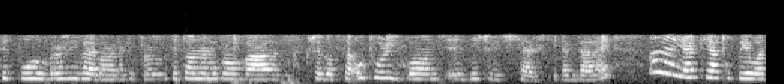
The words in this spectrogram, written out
typu wrażliwego na takie produkty, to one mogą waszego psa uczulić, bądź zniszczyć sierść i tak dalej. Ale jak ja kupuję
